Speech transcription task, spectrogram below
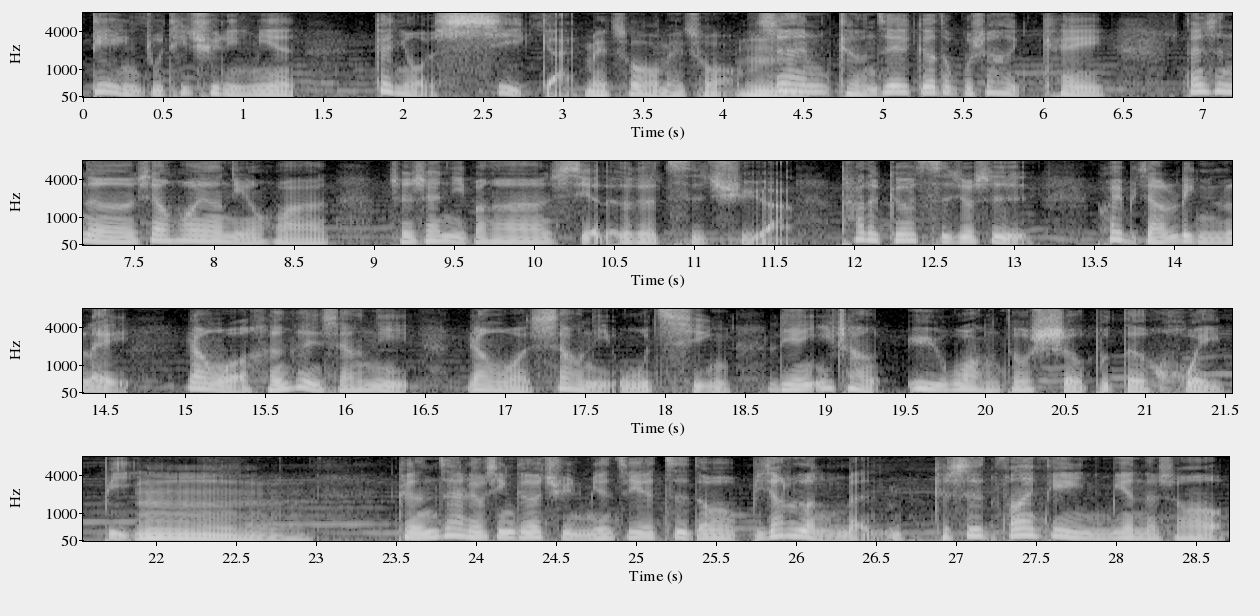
电影主题曲里面更有戏感。没错，没错。嗯，虽然可能这些歌都不是很 K，但是呢，像《花样年华》，陈珊妮帮他写的这个词曲啊，他的歌词就是会比较另类。让我狠狠想你，让我笑你无情，连一场欲望都舍不得回避。嗯，可能在流行歌曲里面，这些字都比较冷门，可是放在电影里面的时候，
